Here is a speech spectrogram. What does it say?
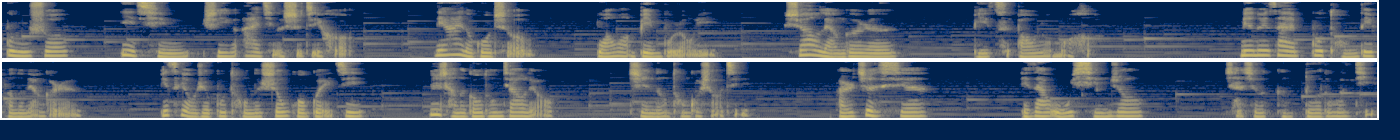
不如说疫情是一个爱情的试剂盒。恋爱的过程往往并不容易，需要两个人彼此包容磨合。”面对在不同地方的两个人，彼此有着不同的生活轨迹，日常的沟通交流只能通过手机，而这些也在无形中产生了更多的问题。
